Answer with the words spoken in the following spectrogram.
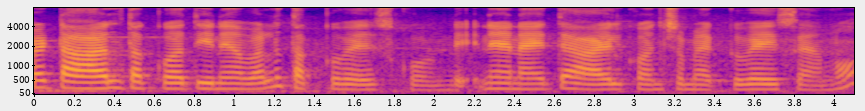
బట్ ఆయిల్ తక్కువ తినే వాళ్ళు తక్కువ వేసుకోండి. నేనైతే ఆయిల్ కొంచెం ఎక్కువ వేసాను.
